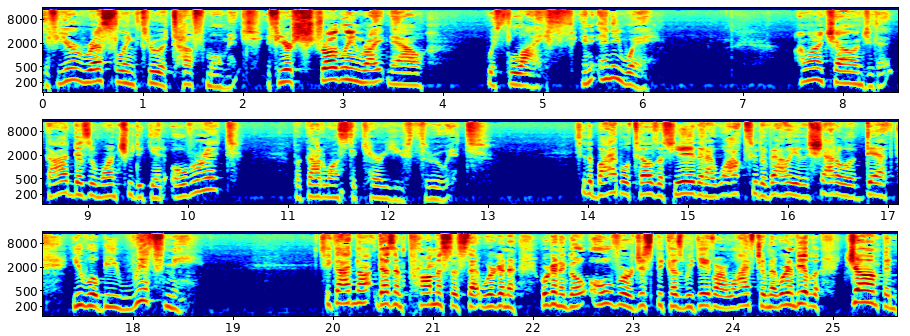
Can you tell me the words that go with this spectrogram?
If you're wrestling through a tough moment, if you're struggling right now with life in any way, I want to challenge you that God doesn't want you to get over it, but God wants to carry you through it. See, the Bible tells us, Yea, that I walk through the valley of the shadow of death, you will be with me. See, God not, doesn't promise us that we're going we're gonna go over just because we gave our life to Him, that we're going to be able to jump and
